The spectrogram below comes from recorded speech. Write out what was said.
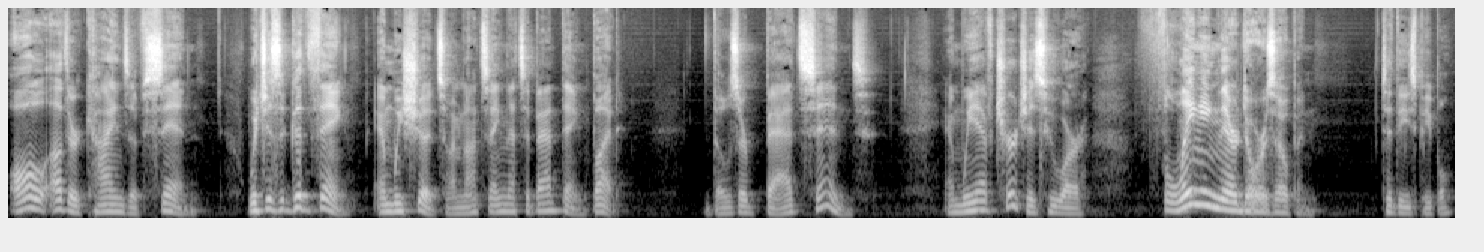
all other kinds of sin, which is a good thing, and we should. So I'm not saying that's a bad thing, but those are bad sins. And we have churches who are flinging their doors open to these people,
